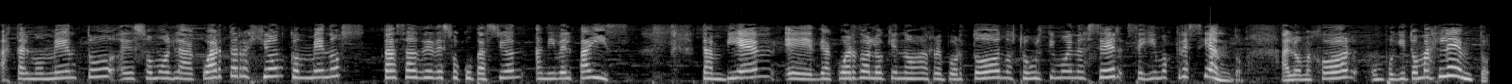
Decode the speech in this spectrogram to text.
Hasta el momento eh, somos la cuarta región con menos tasas de desocupación a nivel país. También, eh, de acuerdo a lo que nos reportó nuestro último en hacer, seguimos creciendo. A lo mejor un poquito más lento,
